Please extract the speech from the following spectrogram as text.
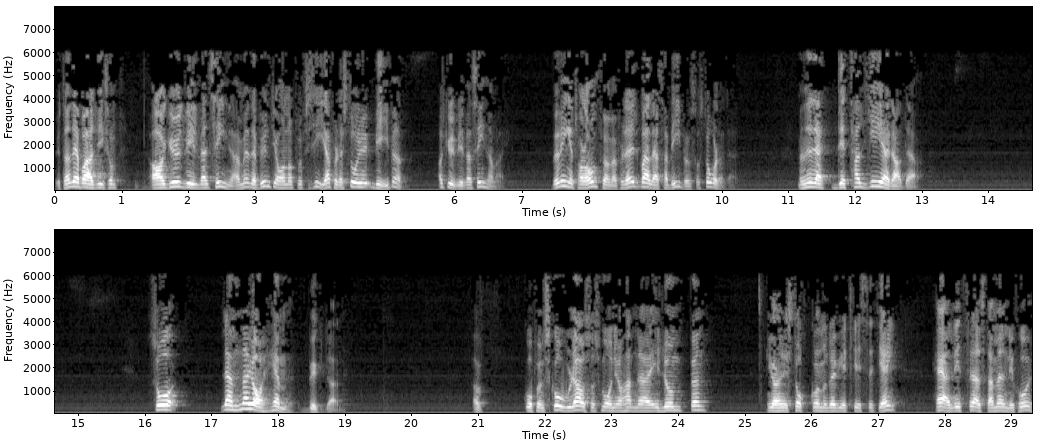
Utan det är bara att liksom ja Gud vill välsigna. Men det behöver inte jag ha någon profetia för. Det står i bibeln att Gud vill välsigna mig. Behöver ingen tala om för mig för det är bara att läsa bibeln så står det där. Men det där detaljerade. Så lämnar jag hembygden går på en skola och så småningom hamnar jag i lumpen. Gör den i Stockholm och då är vi ett kristet gäng. Härligt frälsta människor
